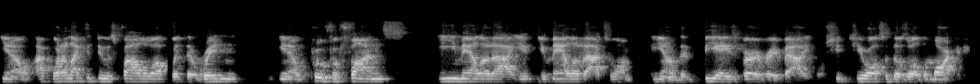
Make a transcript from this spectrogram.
you know, what I like to do is follow up with a written, you know, proof of funds, email it out, you, you mail it out to them. You know, the VA is very, very valuable. She, she also does all the marketing.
